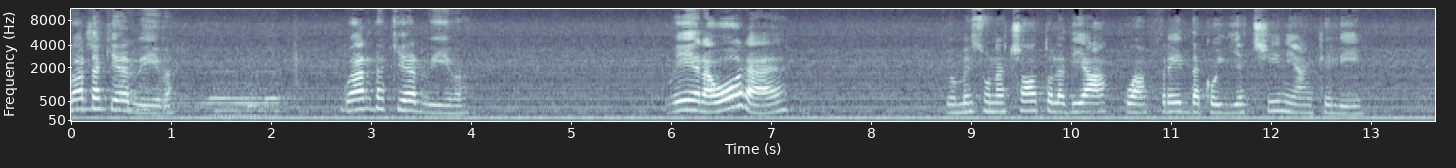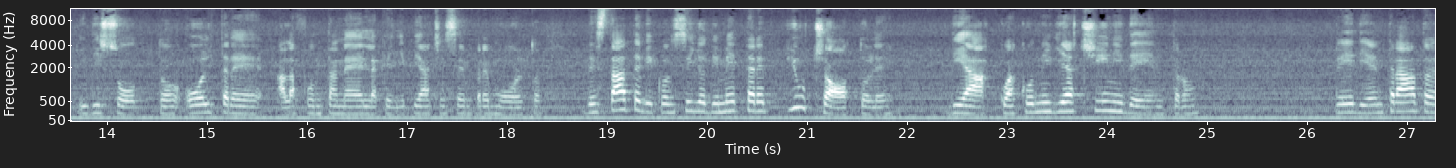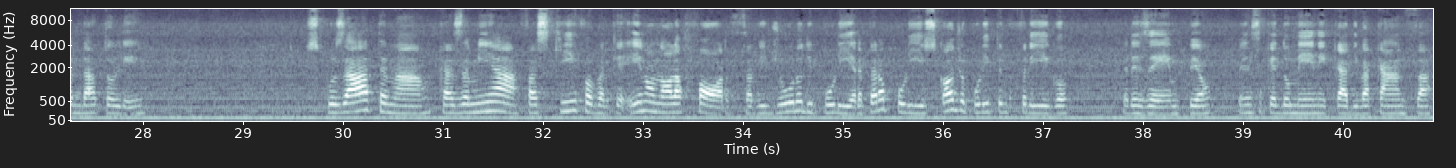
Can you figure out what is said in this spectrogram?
Guarda chi arriva. Guarda chi arriva. Era ora, eh? Gli ho messo una ciotola di acqua fredda con i ghiaccini anche lì, lì di sotto, oltre alla fontanella che gli piace sempre molto. D'estate vi consiglio di mettere più ciotole di acqua con i ghiaccini dentro. Vedi, è entrato e è andato lì. Scusate, ma casa mia fa schifo perché io non ho la forza, vi giuro, di pulire, però pulisco. Oggi ho pulito il frigo per esempio. Penso che domenica di vacanza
